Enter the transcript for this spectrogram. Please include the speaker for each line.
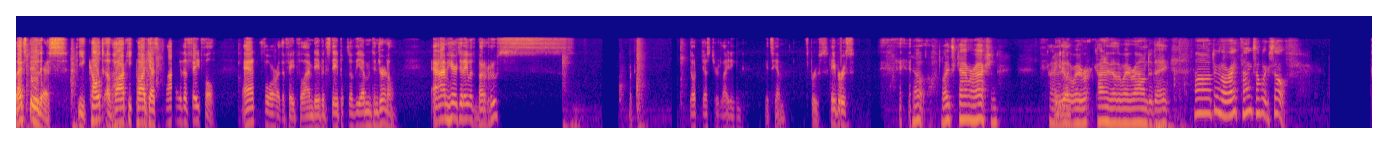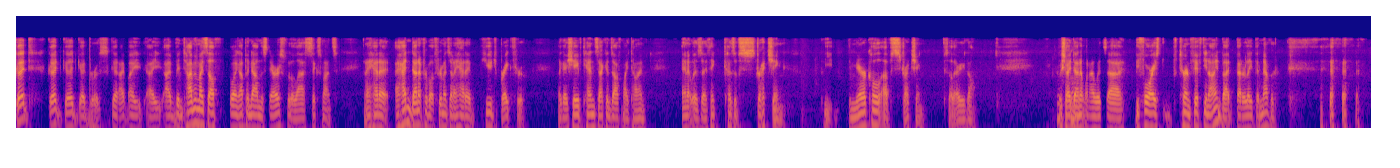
Speaker 1: Let's do this. The Cult of Hockey podcast by the faithful and for the faithful. I'm David Staples of the Edmonton Journal. And I'm here today with Bruce. Don't adjust your lighting. It's him. It's Bruce. Hey, Bruce.
Speaker 2: yeah, lights, camera, action. Kind of the doing? other way, kind of the other way around today. Uh, doing all right, thanks. How about yourself?
Speaker 1: Good, good, good, good, Bruce. Good. I, I, I, I've been timing myself going up and down the stairs for the last six months, and I had a, I hadn't done it for about three months, and I had a huge breakthrough. Like I shaved ten seconds off my time, and it was, I think, because of stretching, the, the miracle of stretching. So there you go. I wish I'd done it when I was uh, before I turned 59, but better late than never.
